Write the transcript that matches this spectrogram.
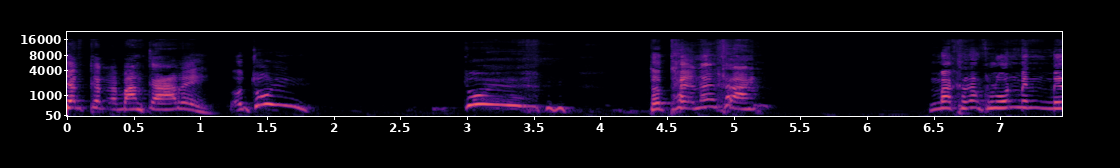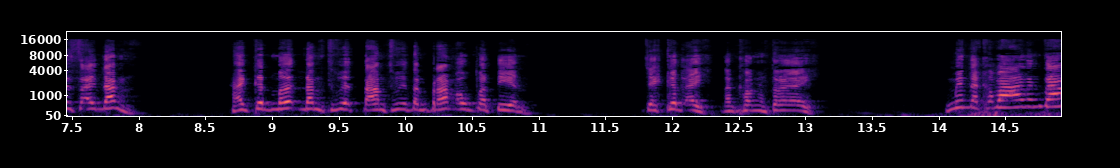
ចិត្តគិតឲ្យបានការទេអូជួយជួយទៅថេហ្នឹងខ្លាំងមកក្នុងខ្លួនមានមានស្អីដឹងហើយគិតមើលដឹងទ្វាតាមទ្វាទាំង5ឧបទានចេះគិតអីដឹងខុសនឹងត្រូវអីមានតែក្បាលហ្នឹងតា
